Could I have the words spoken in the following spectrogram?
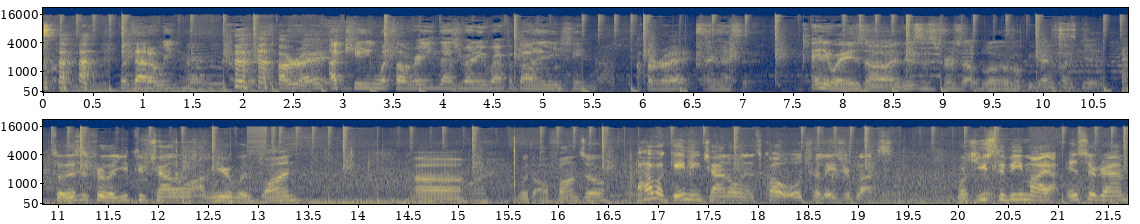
Without a wingman all right. A king with a ring that's ready to rap about anything. all right. And that's it. anyways uh this is first upload. Hope you guys like it. So this is for the youtube channel. I'm here with juan uh with alfonso. I have a gaming channel and it's called ultra laser blast which used to be my instagram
